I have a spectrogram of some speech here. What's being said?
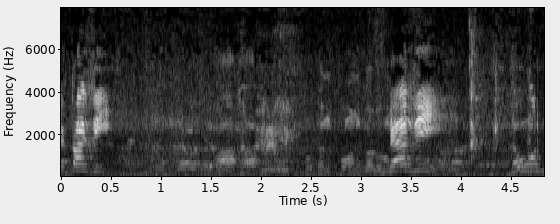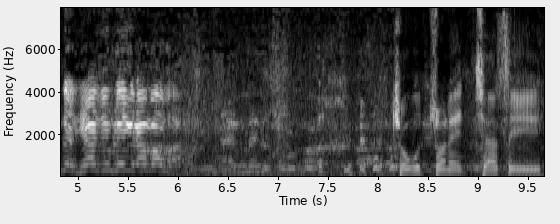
એકતાલીસ ચૌદ ને છ્યાસી લઈ ગ્રામમાં ચૌદસો ને છ્યાસી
